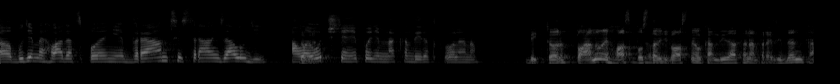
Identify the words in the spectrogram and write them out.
uh, budeme hľadať spojenie v rámci strany za ľudí. Ale Dobre. určite nepôjdem na kandidátku Oľano. Viktor, plánuje hlas postaviť vlastného kandidáta na prezidenta?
